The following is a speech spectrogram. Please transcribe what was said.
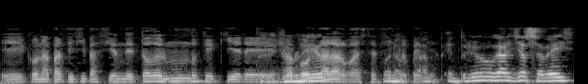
eh, con la participación de todo el mundo que quiere aportar algo a esta enciclopedia. en primer lugar, ya sabéis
